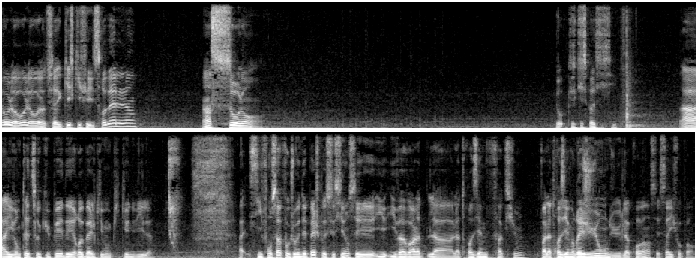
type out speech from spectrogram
Oh là, oh là, oh qu'est-ce qu'il fait? Il se rebelle Insolent. Oh, qu'est-ce qui se passe ici? Ah, ils vont peut-être s'occuper des rebelles qui vont piquer une ville. Ouais, S'ils font ça, faut que je me dépêche parce que sinon c'est, il, il va avoir la, troisième faction, enfin la troisième région de la province et ça il faut pas.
